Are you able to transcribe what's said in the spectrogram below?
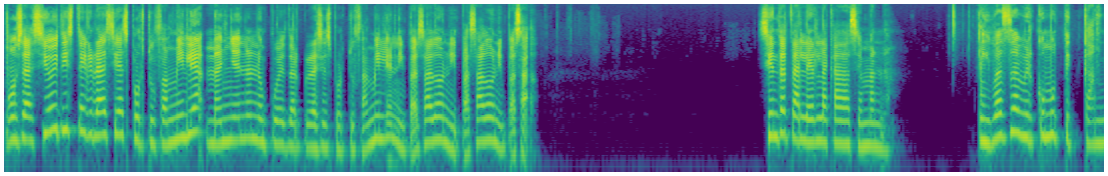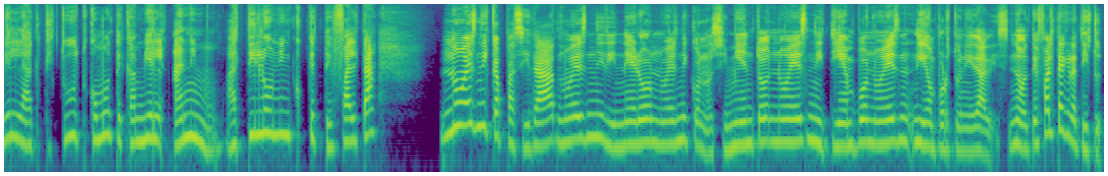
O sea, si hoy diste gracias por tu familia, mañana no puedes dar gracias por tu familia, ni pasado, ni pasado, ni pasado. Siéntate a leerla cada semana. Y vas a ver cómo te cambia la actitud, cómo te cambia el ánimo. A ti lo único que te falta no es ni capacidad, no es ni dinero, no es ni conocimiento, no es ni tiempo, no es ni oportunidades. No, te falta gratitud.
